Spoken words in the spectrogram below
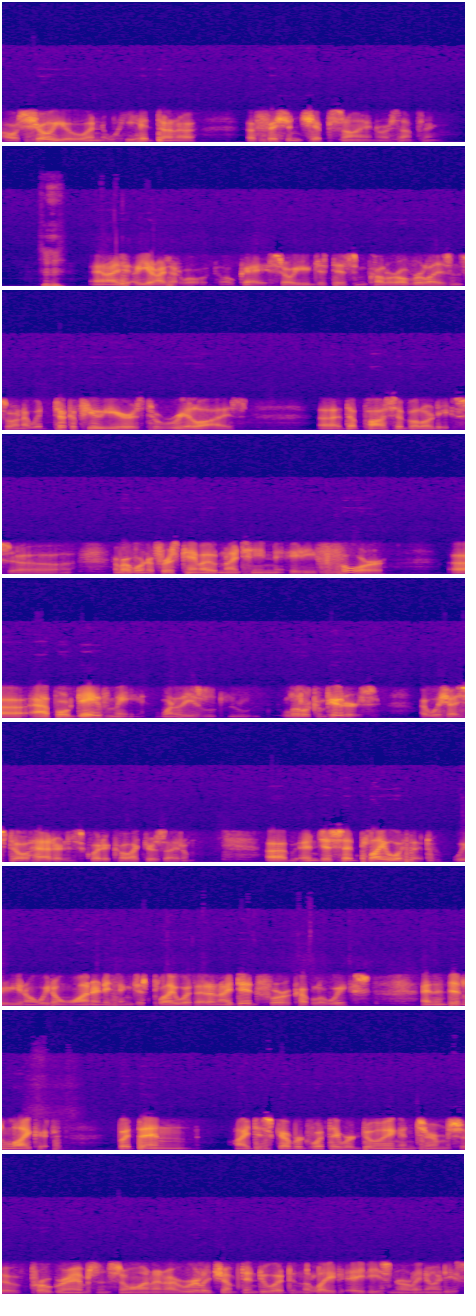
I'll show you." And he had done a a fish and chip sign or something. Hmm. And I, you know, I said, well, okay, so you just did some color overlays and so on. It took a few years to realize uh, the possibilities. Uh, I remember when it first came out in 1984, uh, Apple gave me one of these little computers. I wish I still had it. It's quite a collector's item. Uh, and just said, play with it. We, you know, we don't want anything. Just play with it. And I did for a couple of weeks, and then didn't like it. But then I discovered what they were doing in terms of programs and so on, and I really jumped into it in the late 80s and early 90s.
